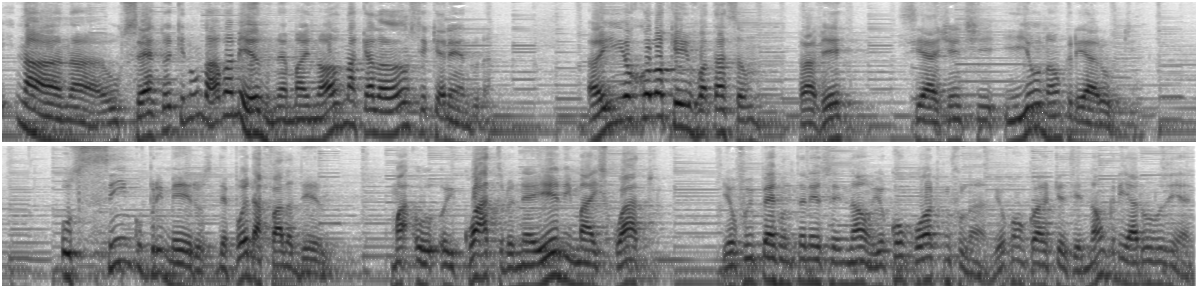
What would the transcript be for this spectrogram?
E na, na, o certo é que não dava mesmo, né? Mas nós naquela ânsia querendo, né? Aí eu coloquei em votação para ver se a gente ia ou não criar o time. Os cinco primeiros, depois da fala dele, e quatro, né? Ele mais quatro, eu fui perguntando ele assim, não, eu concordo com fulano, eu concordo, quer dizer, não criaram o Luziane.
